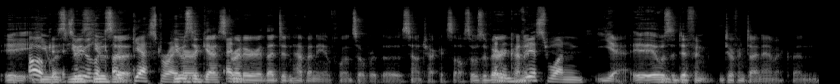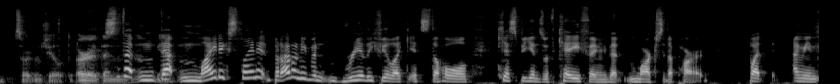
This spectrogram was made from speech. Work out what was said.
It- Oh, he okay, was so he was, like, a, guest writer. He was a guest and- writer that didn't have any influence over the soundtrack itself. So it was a very in kind of this one, yeah. It, it was a different different dynamic than Sword and Shield or than so that yeah. that might explain it, but I don't even really feel like it's the whole Kiss begins with K thing that marks it apart. But I mean,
